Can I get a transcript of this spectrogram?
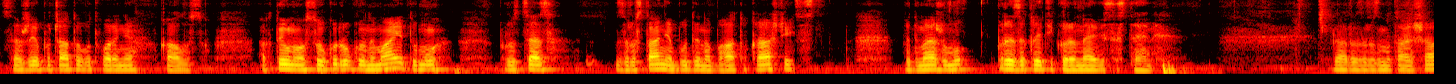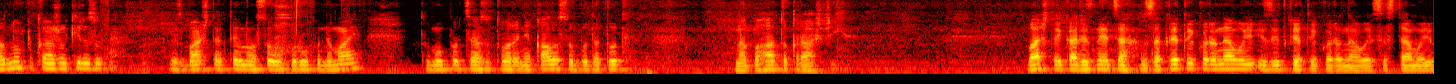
Це вже є початок утворення калусу. Активного руку немає, тому процес зростання буде набагато кращий ведмежому при закритій кореневій системі. Зараз розмотаю ще одну, покажу який результат. Ви бачите, активного сового руху немає, тому процес утворення калусу буде тут набагато кращий. Бачите, яка різниця з закритою кореневою і з відкритою кореневою системою.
